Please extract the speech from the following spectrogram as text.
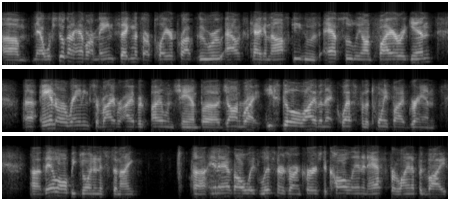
Um, now we're still going to have our main segments. Our player prop guru Alex Kaganovsky, who is absolutely on fire again uh, and our reigning Survivor Island champ, uh, John Wright. He's still alive in that quest for the 25 grand. Uh, they'll all be joining us tonight. Uh, and as always, listeners are encouraged to call in and ask for lineup advice.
